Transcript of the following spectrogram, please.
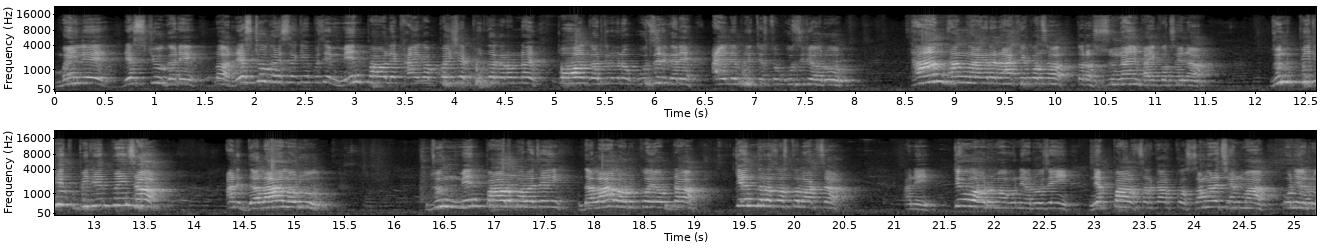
मैले रेस्क्यु गरेँ। र रेस्क्यु गरिसकेपछि मेन पावरले खाएका पैसा फिर्ता गराउनलाई पहल गरिदिनु भने उजुरी गरेँ। अहिले पनि त्यस्तो उजुरीहरू थाङ थाङ लागेर राखेको छ तर सुनाइ भएको छैन। जुन पीडित पीडितमै छ अनि दलालहरू जुन मेन पावर मलाई चाहिँ दलालहरूको एउटा केन्द्र जस्तो लाग्छ अनि त्योहरूमा उनीहरू चाहिँ नेपाल सरकारको संरक्षणमा उनीहरू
